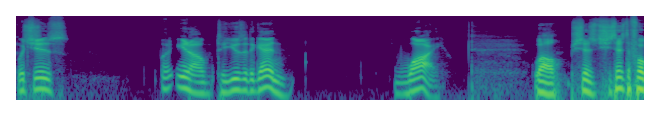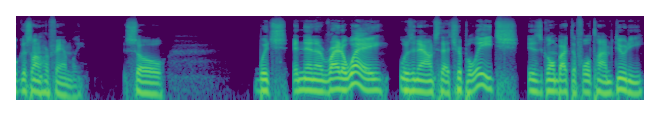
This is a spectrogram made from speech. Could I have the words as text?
Which is, uh, you know, to use it again. Why? Well, she says she says to focus on her family. So, which and then uh, right away was announced that Triple H is going back to full time duty,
